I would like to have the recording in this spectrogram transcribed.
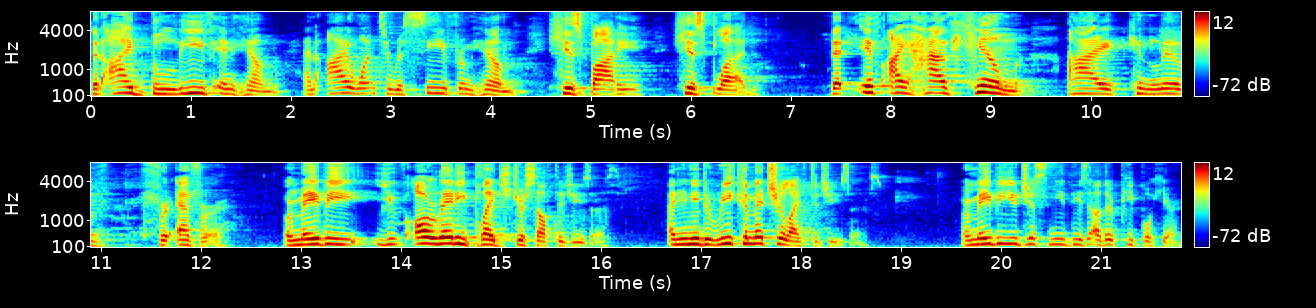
that I believe in him and I want to receive from him his body his blood, that if I have him, I can live forever. Or maybe you've already pledged yourself to Jesus and you need to recommit your life to Jesus. Or maybe you just need these other people here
